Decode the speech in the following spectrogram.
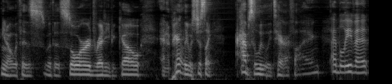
you know with his with his sword ready to go. And apparently it was just like absolutely terrifying. I believe it.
